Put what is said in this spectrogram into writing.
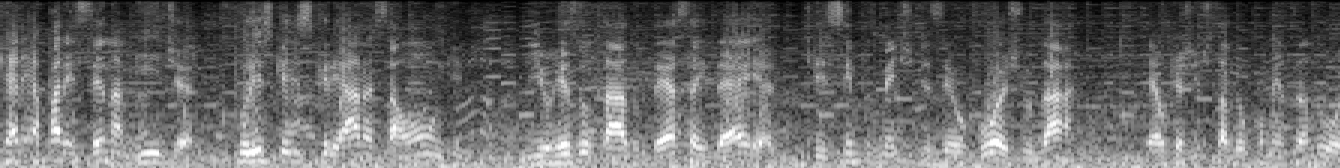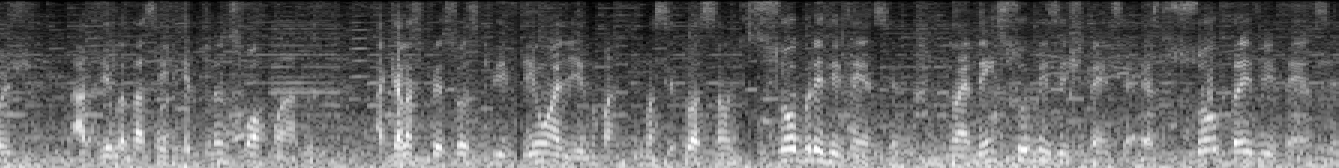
Querem aparecer na mídia. Por isso que eles criaram essa ONG. E o resultado dessa ideia de simplesmente dizer eu vou ajudar é o que a gente está documentando hoje. A vila está se retransformando. Aquelas pessoas que viviam ali numa, numa situação de sobrevivência, não é nem subsistência, é sobrevivência.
